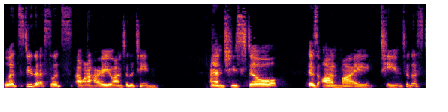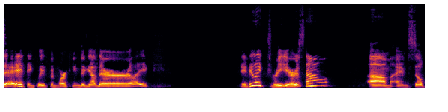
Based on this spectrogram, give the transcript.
let's do this. Let's, I want to hire you onto the team. And she still is on my team to this day. I think we've been working together like maybe like three years now. Um, I'm still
